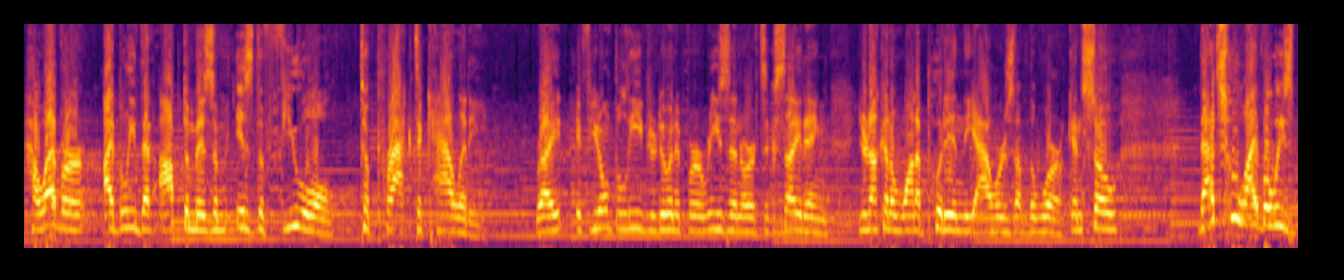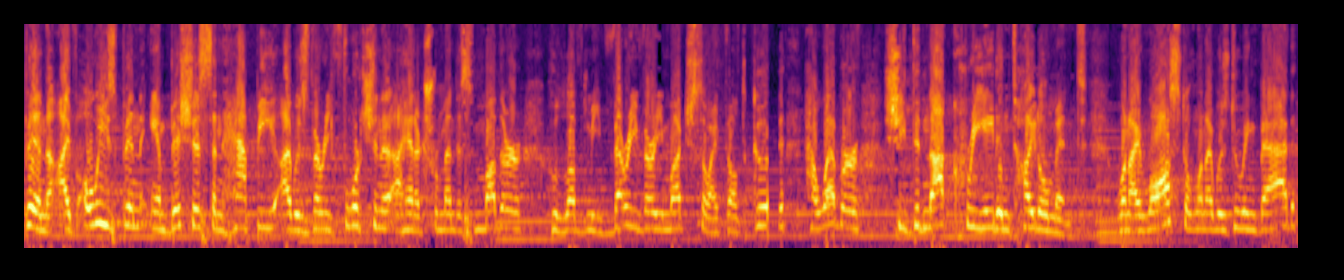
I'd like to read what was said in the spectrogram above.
However, I believe that optimism is the fuel to practicality, right? If you don't believe you're doing it for a reason or it's exciting, you're not gonna wanna put in the hours of the work. And so that's who I've always been. I've always been ambitious and happy. I was very fortunate. I had a tremendous mother who loved me very, very much, so I felt good. However, she did not create entitlement. When I lost or when I was doing bad,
